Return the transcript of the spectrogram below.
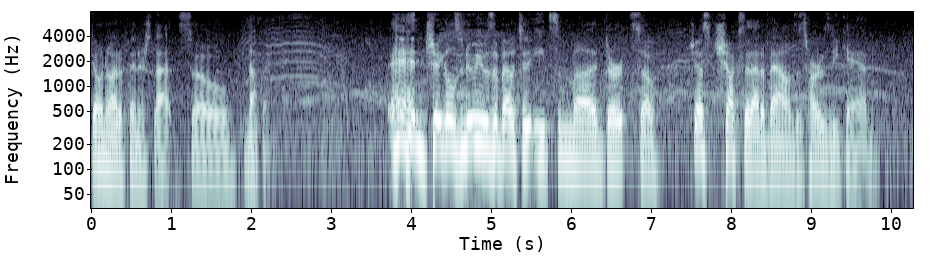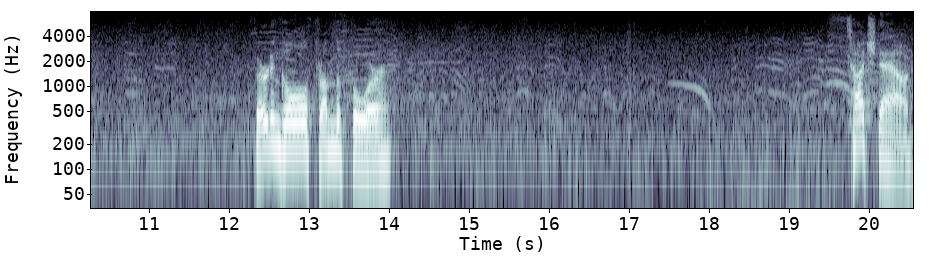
Don't know how to finish that, so nothing. And Jiggles knew he was about to eat some uh, dirt, so just chucks it out of bounds as hard as he can. Third and goal from the four. Touchdown.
